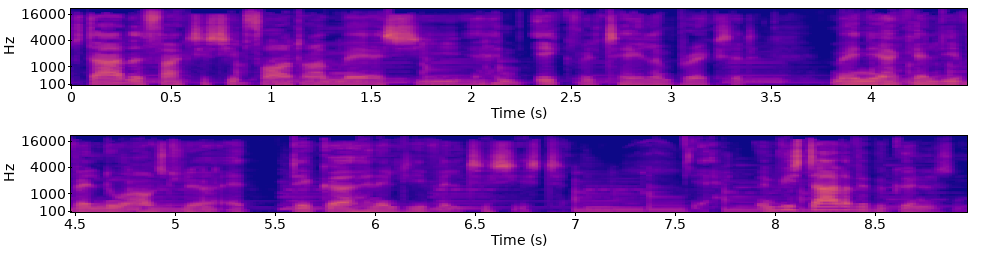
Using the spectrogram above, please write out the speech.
startede faktisk sit foredrag med at sige, at han ikke vil tale om Brexit, men jeg kan alligevel nu afsløre, at det gør han alligevel til sidst. Ja, men vi starter ved begyndelsen.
